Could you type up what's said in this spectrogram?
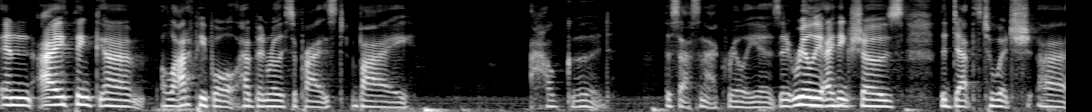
and I think um, a lot of people have been really surprised by how good the Sassenach really is, and it really I think shows the depth to which uh,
